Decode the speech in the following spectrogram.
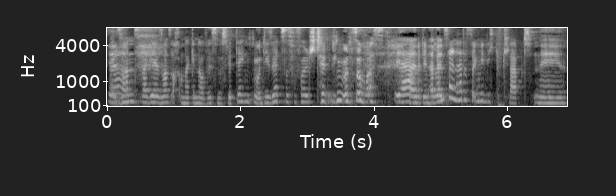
Weil Ja. sonst, weil wir sonst auch immer genau wissen, was wir denken und die Sätze vervollständigen und sowas. Ja, aber mit dem Blinzeln hat es irgendwie nicht geklappt. Nee.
